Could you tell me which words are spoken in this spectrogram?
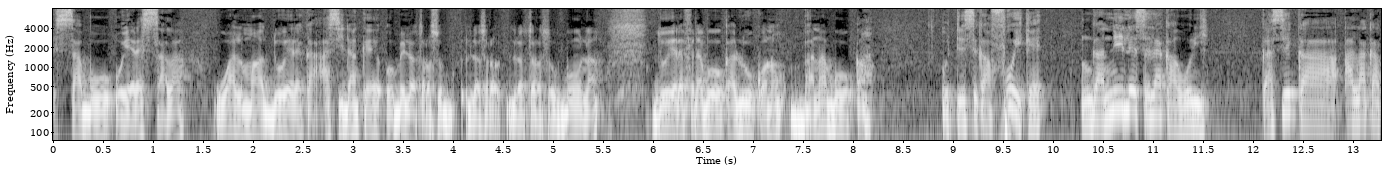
sabu o yɛrɛ sala walima dɔw yɛrɛ ka asidan kɛ o bɛ lɔtɔrɔsobonw na dɔw yɛrɛ fana b'o ka luw kɔnɔ bana b'o kan o tɛ se ka foyi kɛ nka n'i le sela ka wuli ka se ka ala ka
